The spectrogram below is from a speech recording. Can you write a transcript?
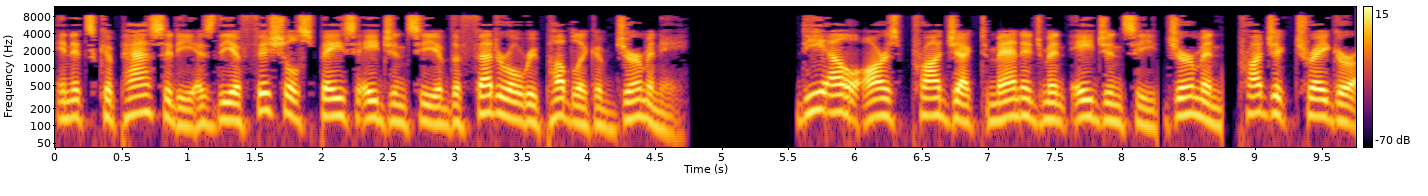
in its capacity as the official space agency of the Federal Republic of Germany. DLR's project management agency German, Projektträger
